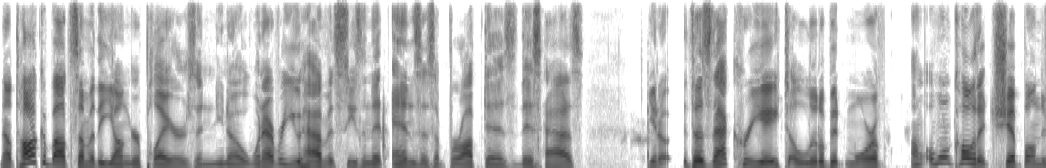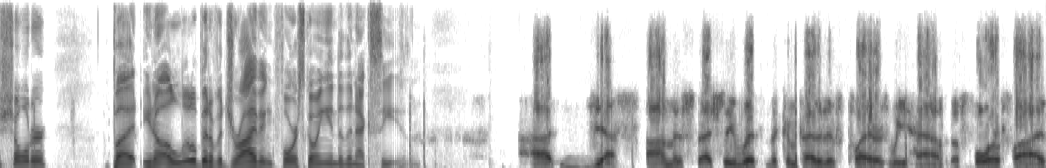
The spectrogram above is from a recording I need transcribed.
Now, talk about some of the younger players, and you know, whenever you have a season that ends as abrupt as this has, you know, does that create a little bit more of I won't call it a chip on the shoulder, but you know, a little bit of a driving force going into the next season. Uh, yes, um, especially with the competitive players we have, the four or five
